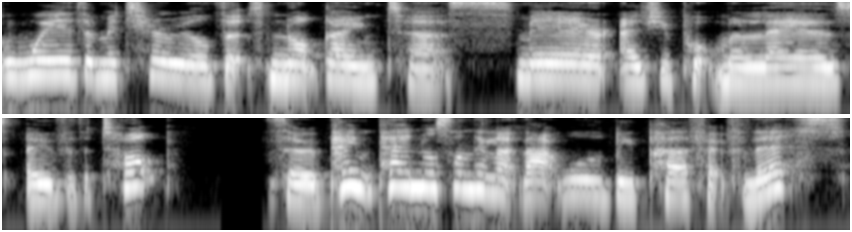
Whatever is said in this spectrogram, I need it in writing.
with a material that's not going to smear as you put more layers over the top. So a paint pen or something like that will be perfect for this.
